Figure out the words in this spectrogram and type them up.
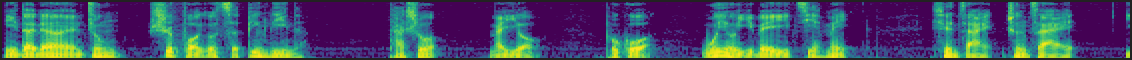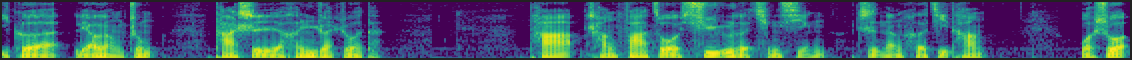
你的疗养中是否有此病例呢？”他说：“没有。不过我有一位姐妹，现在正在一个疗养中，她是很软弱的，她常发作虚弱的情形，只能喝鸡汤。”我说。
